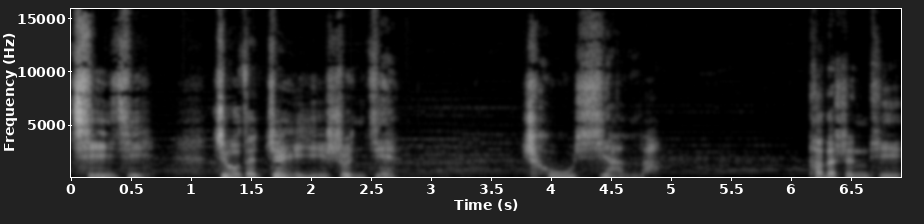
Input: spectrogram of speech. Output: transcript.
奇迹就在这一瞬间出现了。他的身体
